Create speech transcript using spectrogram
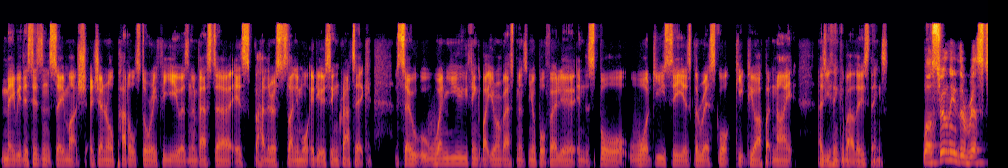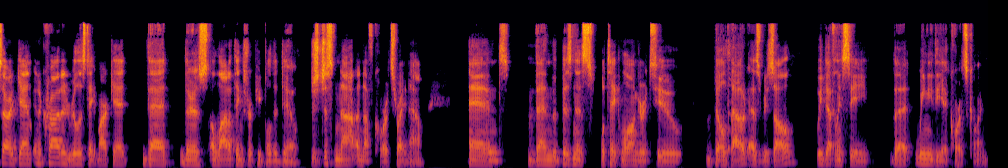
maybe this isn't so much a general padel story for you as an investor is a slightly more idiosyncratic. So when you think about your investments and your portfolio in the sport what do you see as the risk? What keeps you up at night as you think about those things? Well certainly the risks are again in a crowded real estate market that there's a lot of things for people to do. There's just not enough courts right now. And then the business will take longer to build out as a result. We definitely see that we need to get courts going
